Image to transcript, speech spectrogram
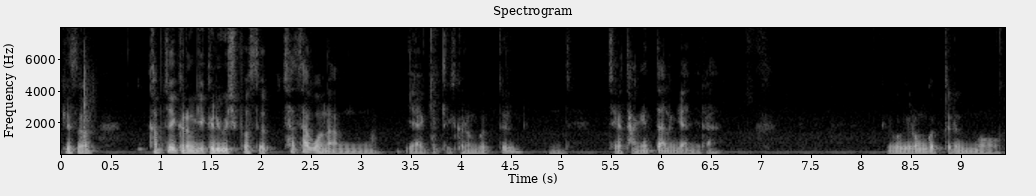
그래서 갑자기 그런 게 그리고 싶었어요. 차 사고 난 이야기들 그런 것들 제가 당했다는 게 아니라 그리고 이런 것들은 뭐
